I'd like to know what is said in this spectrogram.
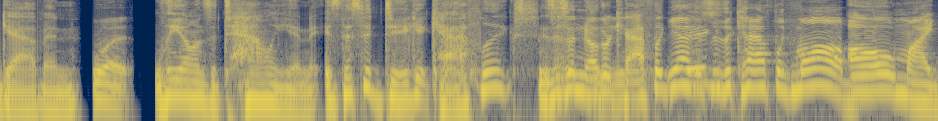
Gavin. What? Leon's Italian. Is this a dig at Catholics? Is this another Catholic Yeah, dig? this is the Catholic mob. Oh my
